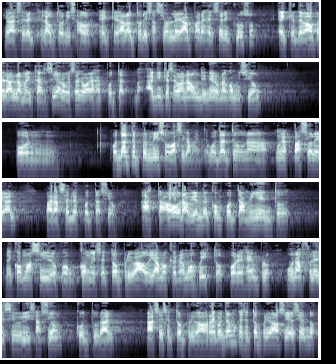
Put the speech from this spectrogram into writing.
iba a decir el, autorizador, el que da la autorización legal para ejercer, incluso el que te va a operar la mercancía, lo que sea que vayas a exportar. Alguien que se va a dar un dinero, una comisión, por, por darte el permiso, básicamente, por darte una, un espacio legal para hacer la exportación. Hasta ahora, viendo el comportamiento de cómo ha sido con, con el sector privado, digamos que no hemos visto, por ejemplo, una flexibilización cultural hacia el sector privado. Recordemos que el sector privado sigue siendo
